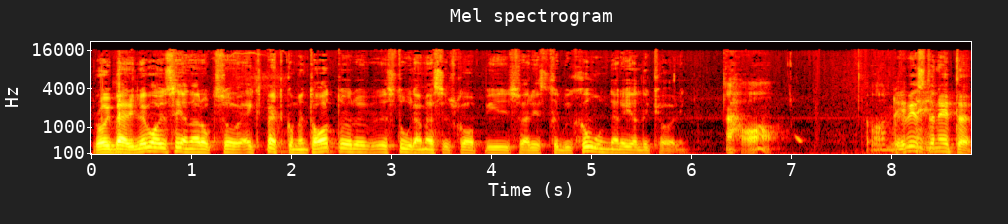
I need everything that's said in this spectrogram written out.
Roy Berglöf var ju senare också expertkommentator i stora mästerskap i Sveriges Television när det gällde curling. Jaha. Det, det visste ni inte.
